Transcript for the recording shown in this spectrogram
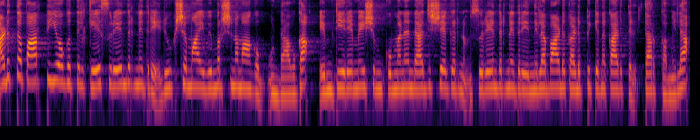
അടുത്ത പാർട്ടി യോഗത്തിൽ കെ സുരേന്ദ്രനെതിരെ രൂക്ഷമായ വിമർശനമാകും ഉണ്ടാവുക. എം ടി രമേശും കുമ്മനം രാജശേഖരനും സുരേന്ദ്രനെതിരെ നിലപാട് കടുപ്പിക്കുന്ന കാര്യത്തിൽ തർക്കമില്ല.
